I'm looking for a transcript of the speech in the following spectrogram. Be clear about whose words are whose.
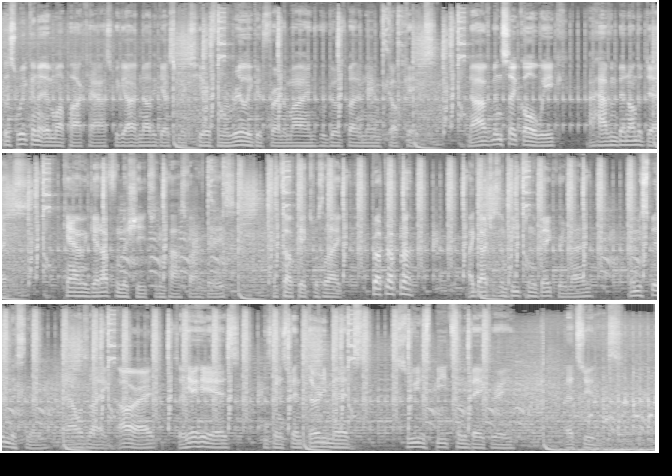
Speaker 1: This week on the It podcast, we got another guest mix here from a really good friend of mine who goes by the name of Cupcakes. Now, I've been sick all week. I haven't been on the decks. Can't even get up from the sheets for the past five days. And Cupcakes was like, bruh, bruh, bruh. I got you some beats from the bakery, man. Let me spin this thing. And I was like, alright. So here he is. He's gonna spend 30 minutes, sweetest beats from the bakery. Let's do this.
